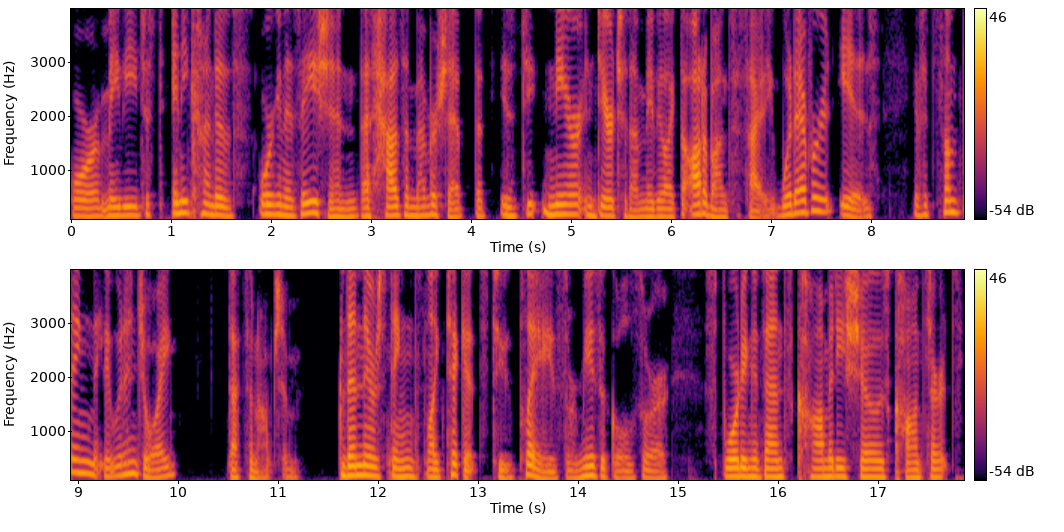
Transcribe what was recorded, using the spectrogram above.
or maybe just any kind of organization that has a membership that is near and dear to them, maybe like the Audubon Society, whatever it is, if it's something that they would enjoy, that's an option. Then there's things like tickets to plays or musicals or sporting events, comedy shows, concerts.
